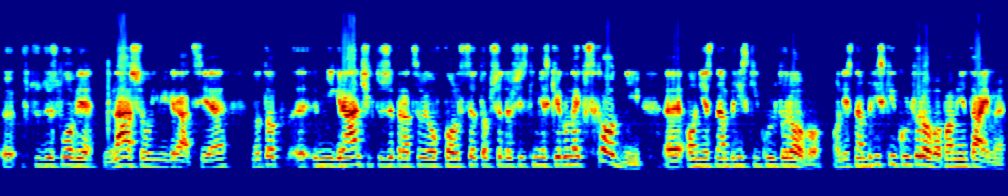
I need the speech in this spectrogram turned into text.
e, w cudzysłowie naszą imigrację, no to migranci, którzy pracują w Polsce, to przede wszystkim jest kierunek wschodni. On jest nam bliski kulturowo. On jest nam bliski kulturowo, pamiętajmy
